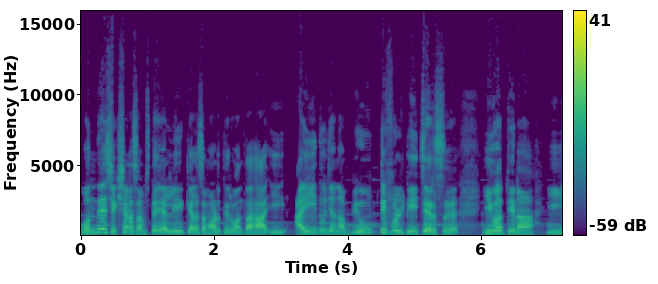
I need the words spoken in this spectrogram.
ಒಂದೇ ಶಿಕ್ಷಣ ಸಂಸ್ಥೆಯಲ್ಲಿ ಕೆಲಸ ಮಾಡುತ್ತಿರುವಂತಹ ಈ ಐದು ಜನ ಬ್ಯೂಟಿಫುಲ್ ಟೀಚರ್ಸ್ ಇವತ್ತಿನ ಈ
